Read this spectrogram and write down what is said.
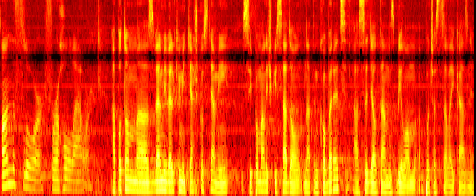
on the floor for a whole hour. A potom e, s veľmi veľkými ťažkosťami si pomaličky sadol na ten koberec a sedel tam s Billom počas celej kázne.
